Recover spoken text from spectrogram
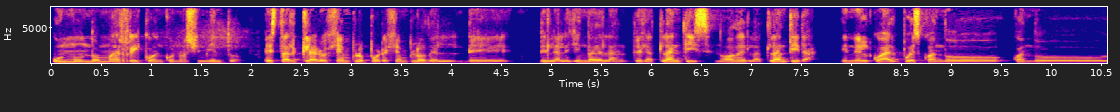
un mundo más rico en conocimiento. Está el claro ejemplo, por ejemplo, del, de, de la leyenda de la- del Atlantis, ¿no? De la Atlántida, en el cual, pues, cuando, cuando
